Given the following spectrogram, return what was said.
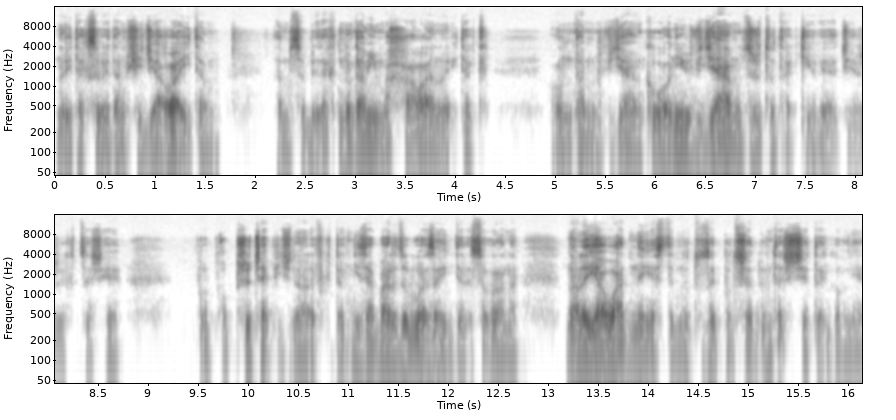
no i tak sobie tam siedziała i tam tam sobie tak nogami machała, no i tak on tam widziałem koło nim, widziałem, że to takie, wiecie, że chce się po, po przyczepić, no ale tak nie za bardzo była zainteresowana. No ale ja ładny jestem, no sobie podszedłem też się tego, nie?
